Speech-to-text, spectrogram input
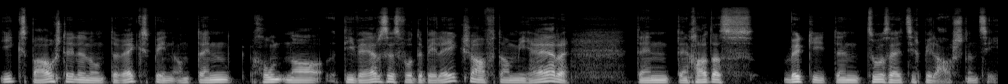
x Baustellen unterwegs bin und dann kommt noch diverses von der Belegschaft an mich her, dann, dann kann das wirklich dann zusätzlich belastend sein.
